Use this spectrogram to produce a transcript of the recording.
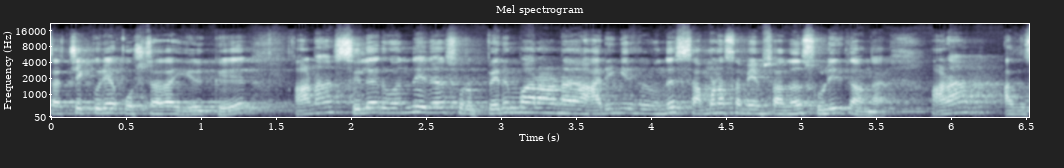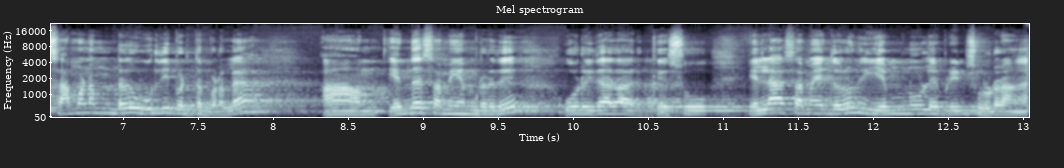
சர்ச்சைக்குரிய கொஸ்டாக தான் இருக்குது ஆனால் சிலர் வந்து என்ன சொல்ற பெரும்பாலான அறிஞர்கள் வந்து சமண சமயம் சார்ந்தது சொல்லியிருக்காங்க. ஆனால் அது சமணம்ன்றது உறுதிப்படுத்தப்படலை. எந்த சமயம்ன்றது ஒரு இதாக தான் இருக்குது ஸோ எல்லா சமயத்திலும் எம் நூல் அப்படின்னு சொல்கிறாங்க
